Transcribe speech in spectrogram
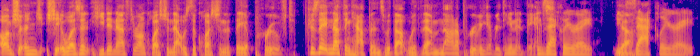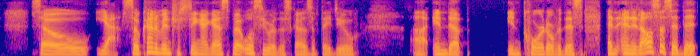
Oh, I'm sure. And she, it wasn't. He didn't ask the wrong question. That was the question that they approved because they nothing happens without with them not approving everything in advance. Exactly right. Yeah. Exactly right. So yeah, so kind of interesting, I guess, but we'll see where this goes if they do uh, end up in court over this. And and it also said that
